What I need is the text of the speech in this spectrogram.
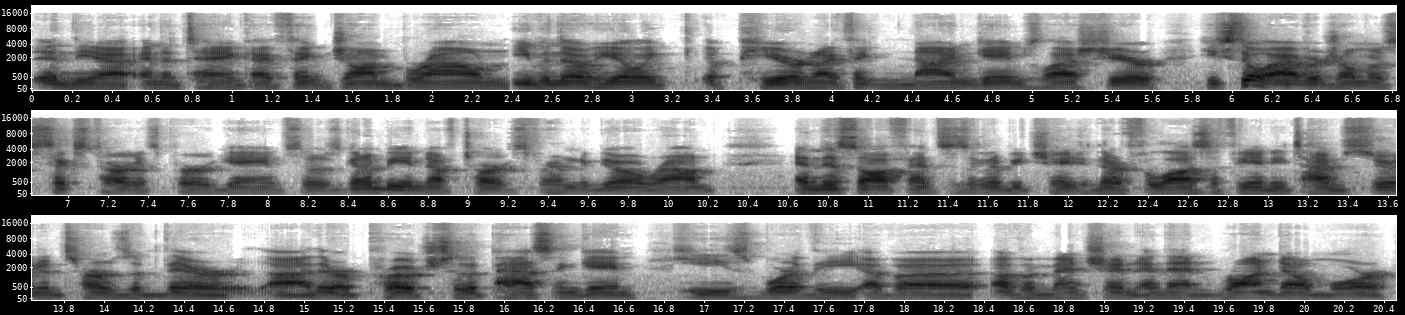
in the uh, in the tank. I think John Brown, even though he only appeared in I think nine games last year, he still averaged almost six targets per game. So there's going to be enough targets for him to go around and this offense isn't going to be changing their philosophy anytime soon in terms of their uh, their approach to the passing game. He's worthy of a of a mention, and then Rondale Moore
